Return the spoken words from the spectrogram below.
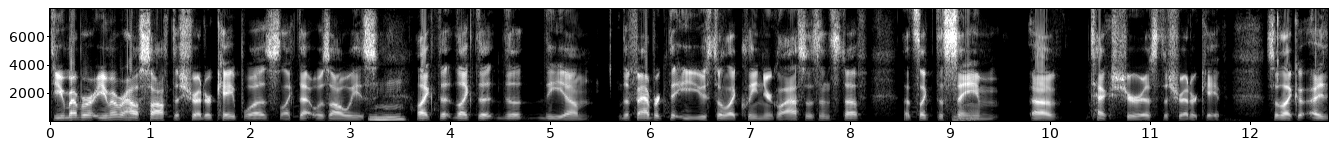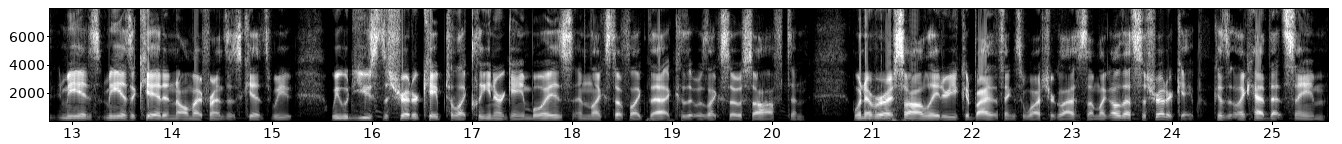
do you remember? You remember how soft the shredder cape was? Like that was always Mhm. like the like the the the um the fabric that you use to like clean your glasses and stuff. That's like the same uh texture as the shredder cape. So like I, me as me as a kid and all my friends as kids, we we would use the shredder cape to like clean our Game Boys and like stuff like that because it was like so soft and. Whenever I saw later you could buy the things to wash your glasses, I'm like, oh, that's the shredder cape because it like had that same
